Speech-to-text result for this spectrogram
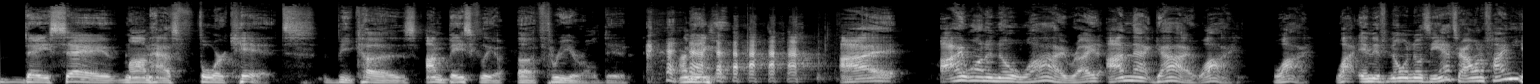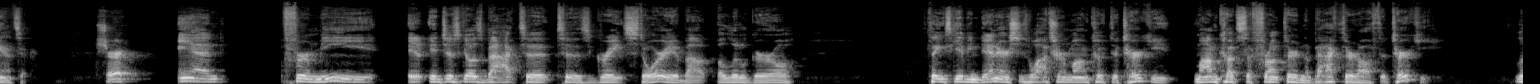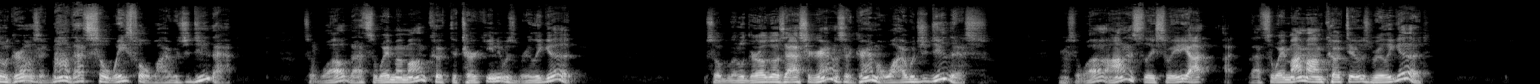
they say mom has four kids because I'm basically a, a three year old dude. I mean, I, I want to know why, right? I'm that guy. Why? Why? Why? And if no one knows the answer, I want to find the answer. Sure. And for me, it, it just goes back to, to this great story about a little girl. Thanksgiving dinner, she's watching her mom cook the turkey. Mom cuts the front third and the back third off the turkey little girl was like, Mom, that's so wasteful. Why would you do that? So, well, that's the way my mom cooked the turkey and it was really good. So little girl goes ask her grandma, I said, Grandma, why would you do this? And I said, Well, honestly, sweetie, I, I, that's the way my mom cooked it. It was really good.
